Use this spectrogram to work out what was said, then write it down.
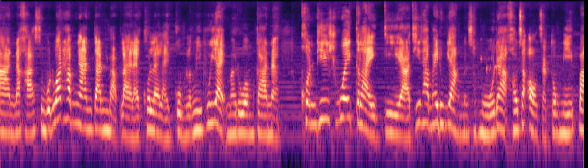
านนะคะ สมมติว่าทำงานกันแบบหลาย ๆ คนหลาย ๆ กลุ่ม แล้วมีผู้ใหญ่มารวมกันอะ คนที่ช่วยไกล่เกลี่ยที่ทำให้ทุกอย่างมัน smooth อะเขาจะออกจากตรงนี้ไป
